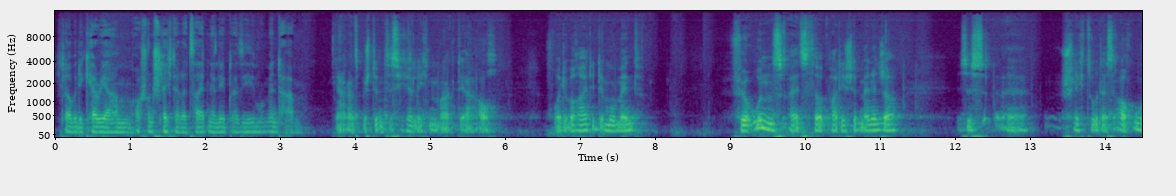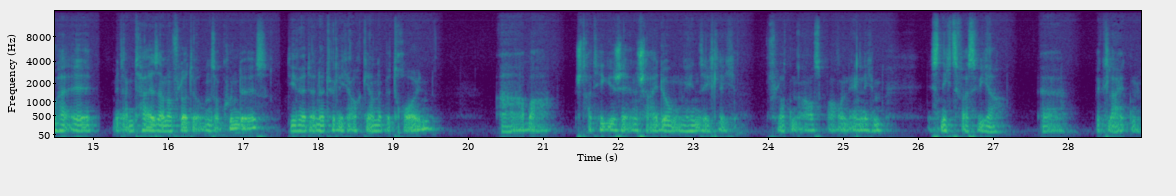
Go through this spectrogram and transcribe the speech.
ich glaube, die Carrier haben auch schon schlechtere Zeiten erlebt, als sie im Moment haben. Ja, ganz bestimmt ist sicherlich ein Markt, der auch Freude bereitet im Moment. Für uns als Third-Party-Ship Manager ist es äh, schlicht so, dass auch UHL mit einem Teil seiner Flotte unser Kunde ist die wir dann natürlich auch gerne betreuen. Aber strategische Entscheidungen hinsichtlich Flottenausbau und ähnlichem ist nichts, was wir äh, begleiten.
